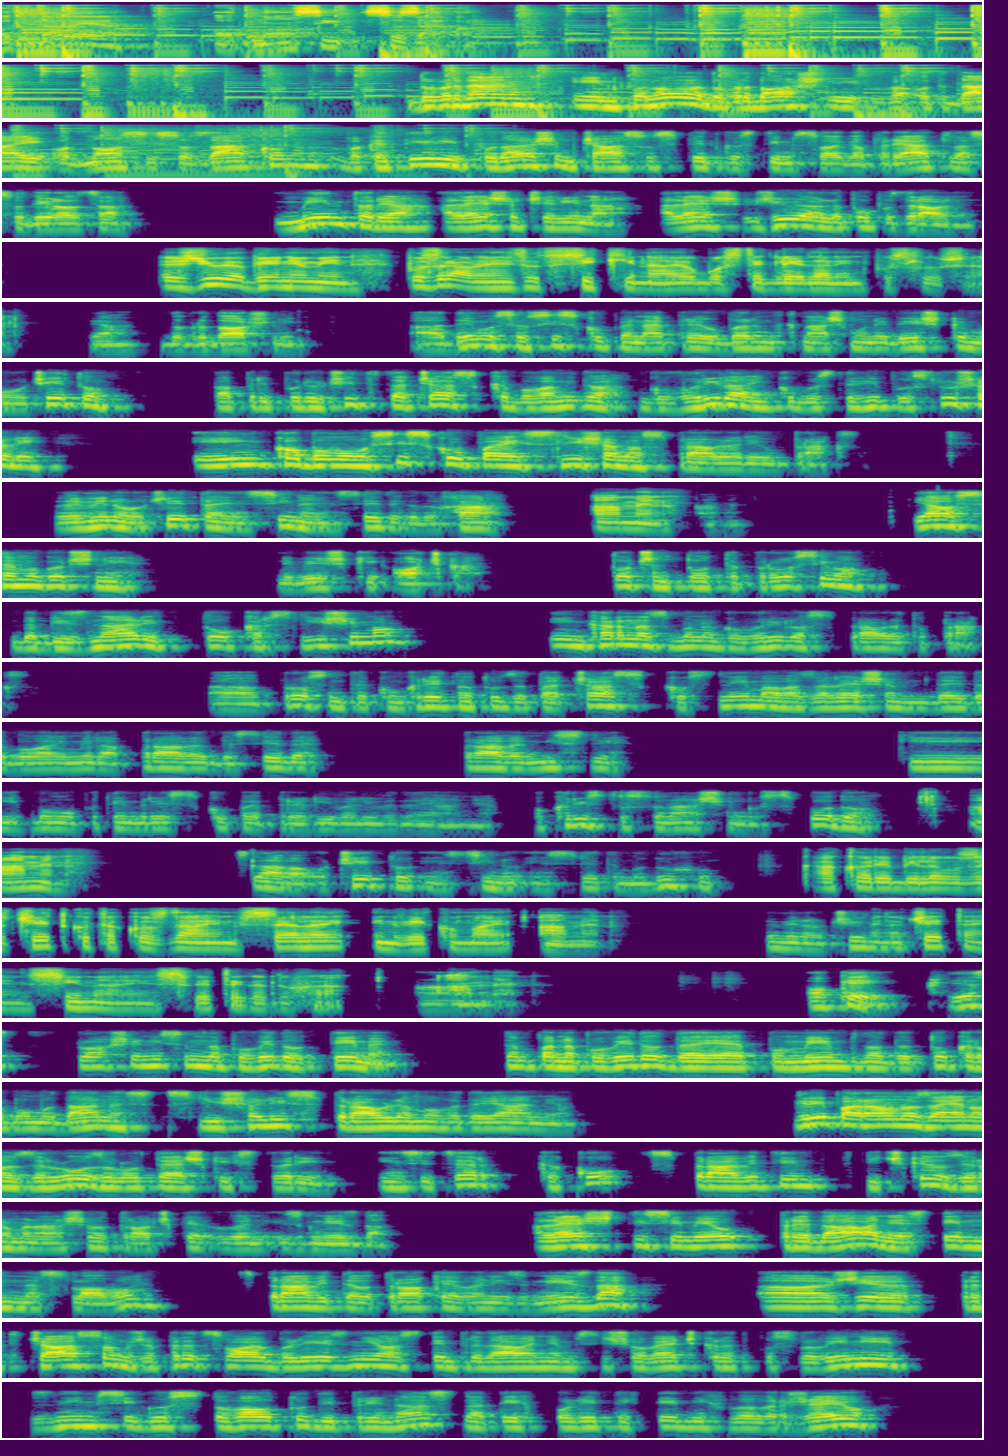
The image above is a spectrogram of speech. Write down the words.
Oddaja Odnosi so zakon. Dobrodan in ponovno dobrodošli v oddaji Odnosi so zakon, v kateri po daljšem času spet gostim svojega prijatelja, sodelavca, mentorja Aleša Čerina. Aleš, živijo lepo pozdravljen. Živijo Benjamin, pozdravljeni tudi vsi, ki naj jo boste gledali in poslušali. Ja, dobrodošli. Dajmo se vsi skupaj najprej obrniti k našemu nebeškemu očetu, pa priporočiti ta čas, ko bo vam idva govorila in ko boste vi poslušali, in ko bomo vsi skupaj slišano spravljali v prakso. V imenu očeta in sina in svetega duha. Amen. Amen. Ja, vsemogočni nebeški očka. Točno to te prosimo, da bi znali to, kar slišimo in kar nas bo nagovorilo spravljati v prakso. Uh, prosim te konkretno tudi za ta čas, ko snemava za lešem, dej, da bova imela prave besede, prave misli, ki jih bomo potem res skupaj prelivali v dejanja. Po Kristusu, našem Gospodu. Amen. Slava Očetu in Sinu in Svetemu Duhu. Kakor je bilo v začetku, tako zdaj in vselej in vekomaj. Amen. V imenu Očeta. In očeta in sina in svetega duha. Amen. Ok, jaz sploh še nisem napovedal teme. Sem pa napovedal, da je pomembno, da to, kar bomo danes slišali, spravljamo v dejanja. Gre pa ravno za eno zelo, zelo težkih stvari in sicer, kako spraviti ptičke oziroma naše otroke ven iz gnezda. Alež, ti si imel predavanje s tem naslovom: Spravite otroke ven iz gnezda. Uh, že pred časom, že pred svojo boleznijo, s tem predavanjem si šel večkrat po Sloveniji, z njim si gostoval tudi pri nas na teh poletnih tednih v Vržeju.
